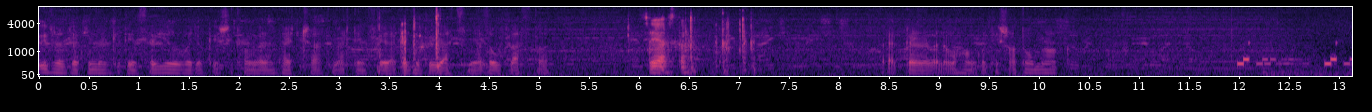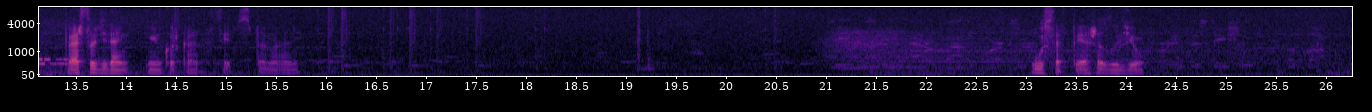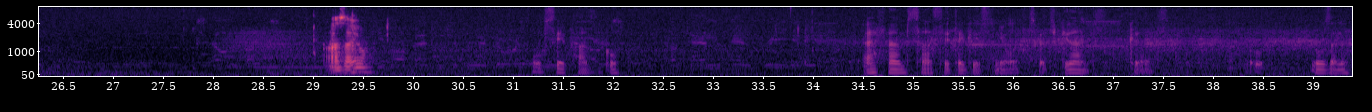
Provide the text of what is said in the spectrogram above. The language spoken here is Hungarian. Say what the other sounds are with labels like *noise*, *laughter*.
Üdvözlök mindenkit, én Szegő vagyok, és itt van velem Headshot, mert én félek egyedül játszani az Outlast-tal. Sziasztok! Vennem a hangot is atomnak. Persze, hogy ide ilyenkor kell szép spamelni. Húsz FPS az úgy jó. Az a jó? Ó, szép házikó. FM 107,8 vagy 9, 9. Ó, jó zene.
